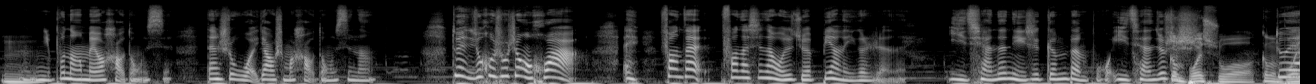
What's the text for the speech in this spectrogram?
嗯，嗯，你不能没有好东西。但是我要什么好东西呢？对你就会说这种话。哎，放在放在现在，我就觉得变了一个人。哎，以前的你是根本不会，以前就是更不会说，根本不会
